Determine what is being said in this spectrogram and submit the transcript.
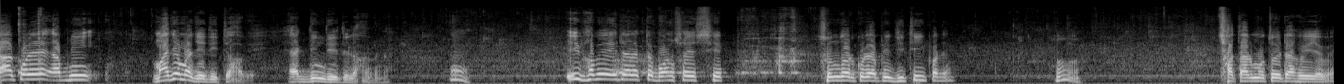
তারপরে আপনি মাঝে মাঝে দিতে হবে, একদিন দিয়ে দিলে হবে না। হ্যাঁ এইভাবে এটার একটা বনসাইয়ের শেপ সুন্দর করে আপনি দিতেই পারেন। হুম। ছাতার মতো এটা হয়ে যাবে।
